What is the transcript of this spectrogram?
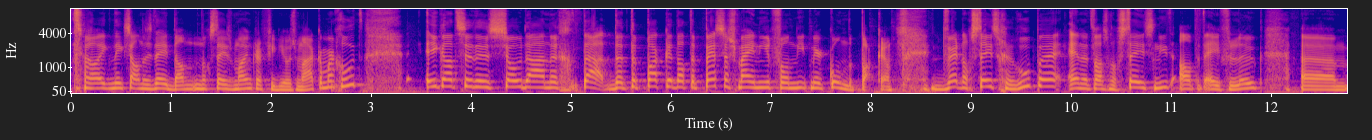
Terwijl ik niks anders deed dan nog steeds Minecraft-video's maken. Maar goed, ik had ze dus zodanig nou, te pakken dat de pesters mij in ieder geval niet meer konden pakken. Het werd nog steeds geroepen en het was nog steeds niet altijd even leuk. Ehm,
